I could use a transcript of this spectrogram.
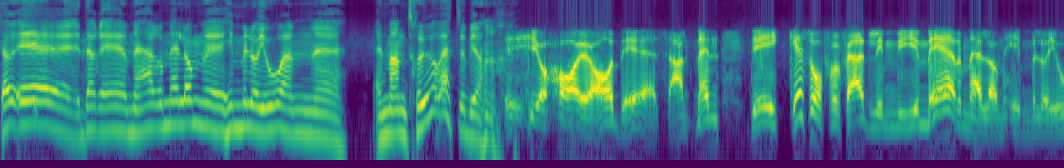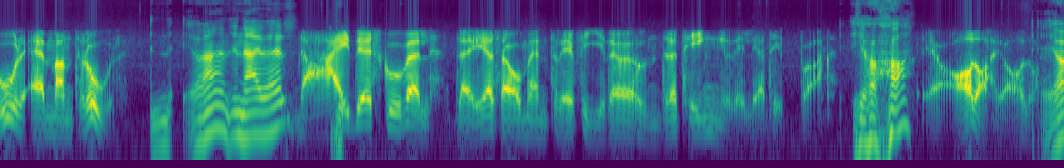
Der er, der er mer mellom eh, himmel og jord enn en man tror, vet du, Bjørnar. Ja, ja, det er sant. Men det er ikke så forferdelig mye mer mellom himmel og jord enn man tror. Ja, nei vel? Nei, det skulle vel dreie seg om en 300-400 ting, vil jeg tippe. Jaha. Ja da, ja da. Ja,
